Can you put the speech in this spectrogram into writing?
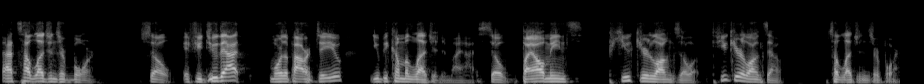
That's how legends are born. So if you do that, more the power to you you become a legend in my eyes. So by all means, puke your lungs out. Puke your lungs out. So legends are born.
